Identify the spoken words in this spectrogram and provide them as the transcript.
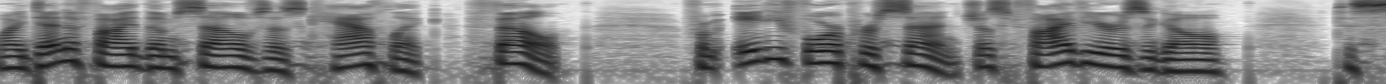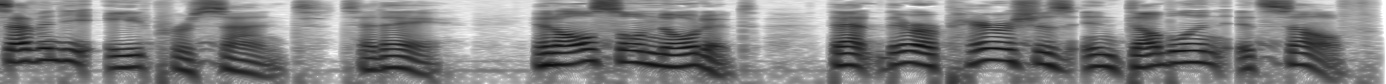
who identified themselves as Catholic fell from 84% just five years ago to 78% today. It also noted that there are parishes in Dublin itself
